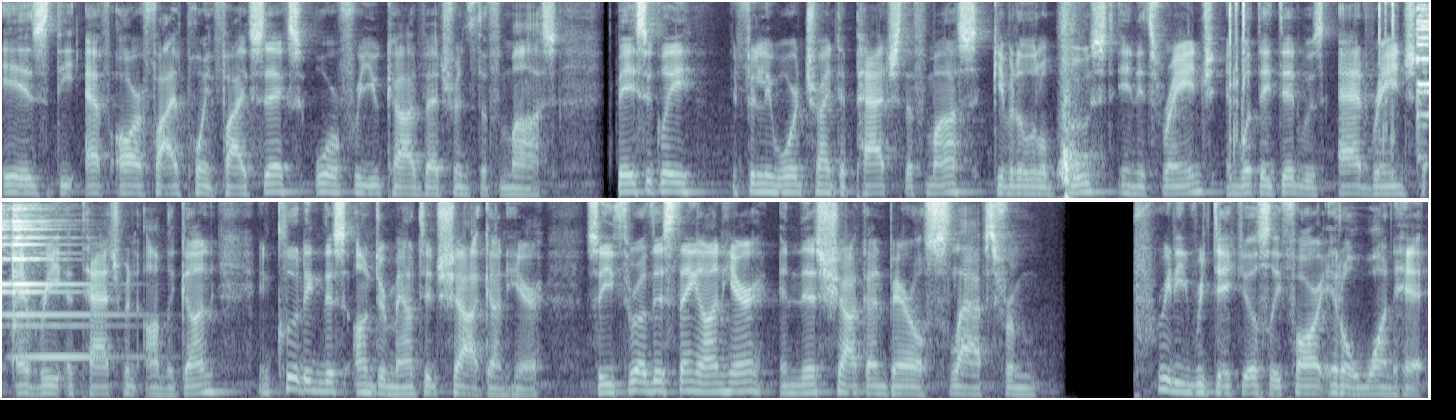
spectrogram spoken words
is the FR 5.56, or for you COD veterans, the FAMAS. Basically, Infinity Ward tried to patch the FAMAS, give it a little boost in its range, and what they did was add range to every attachment on the gun, including this undermounted shotgun here. So you throw this thing on here, and this shotgun barrel slaps from pretty ridiculously far. It'll one hit.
